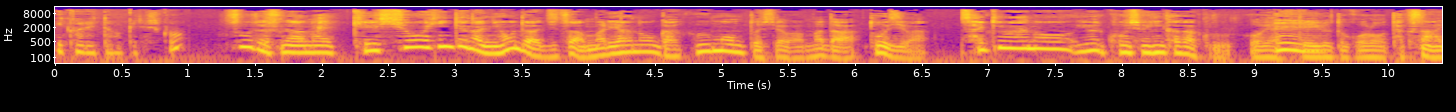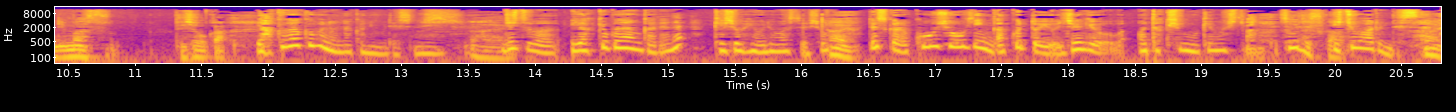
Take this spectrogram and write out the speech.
行かれたわけですか？そうですね。あの化粧品というのは日本では実はあんまりあの学問としてはまだ当時は最近はあのいわゆる高収品科学をやっているところ、たくさんありますでしょうか？薬学部の中にもですね、はい、実は薬局なんかでね化粧品売りますでしょ、はい、ですから高商品学という授業は私も受けましたそうですか。一応あるんです、はい、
